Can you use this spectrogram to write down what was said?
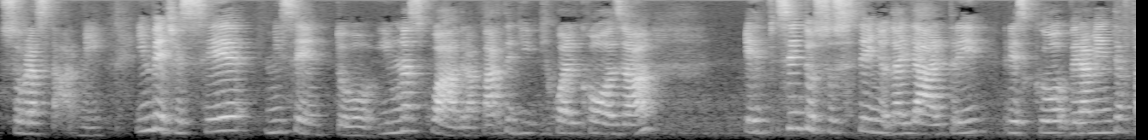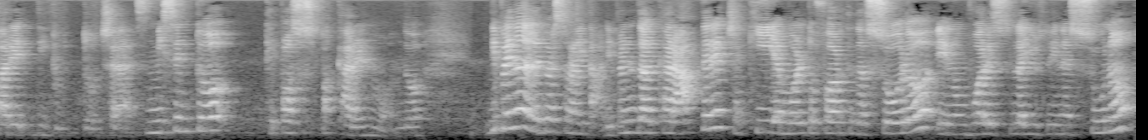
sovrastarmi. Invece se mi sento in una squadra, parte di, di qualcosa e sento il sostegno dagli altri, riesco veramente a fare di tutto, cioè mi sento che posso spaccare il mondo. Dipende dalle personalità, dipende dal carattere, c'è chi è molto forte da solo e non vuole l'aiuto di nessuno,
